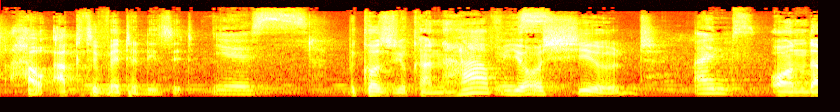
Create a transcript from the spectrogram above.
how activated is it? Yes. Because you can have your shield And on the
